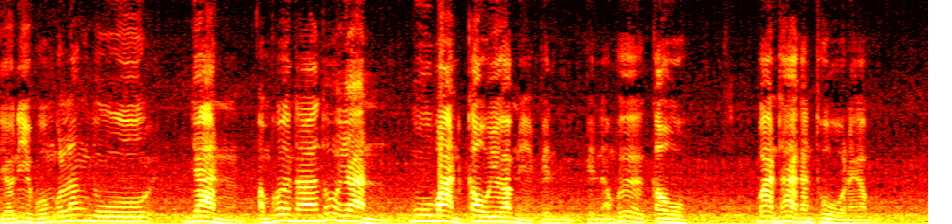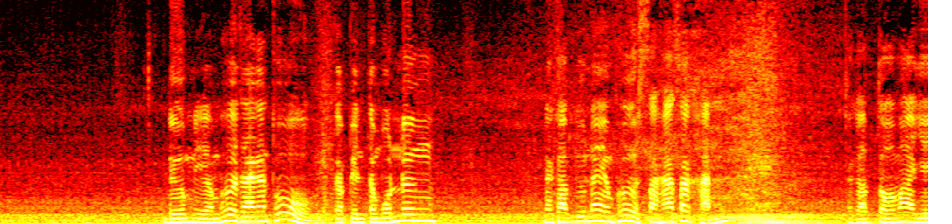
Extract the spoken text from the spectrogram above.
เดี๋ยวนี้ผมกำลังอยู่ย่านอำเภอทานโทย่านหมู่บ้านเก่าอยู่ครับนี่ เป็นเป็นอำเภอเก่าบ้านท่ากันโทนะครับ เดิมนี่อำเภอท่ากันโทก็เป็นตำบลหนึ่งนะครับ อยู่ในอำเภอสหัสขันนะครับต่อมาแย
